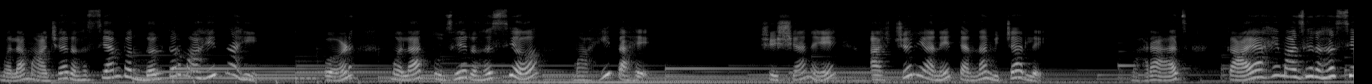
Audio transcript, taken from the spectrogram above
मला माझ्या रहस्यांबद्दल तर माहीत नाही पण मला तुझे रहस्य माहीत आहे. शिष्याने आश्चर्याने त्यांना विचारले महाराज काय आहे माझे रहस्य?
